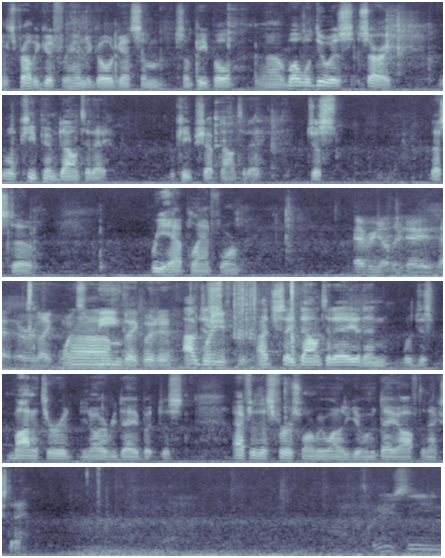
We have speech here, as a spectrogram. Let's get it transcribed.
it's probably good for him to go against some some people. Uh, what we'll do is, sorry, we'll keep him down today. We'll keep Shep down today. Just that's the rehab plan for him. Every other day, is that or like once Um, a week? Like what? do- I what would do you just, I'd say down today, and then we'll just monitor it, you know, every day. But just after this first one, we wanted to give him a day off the next day. What are you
